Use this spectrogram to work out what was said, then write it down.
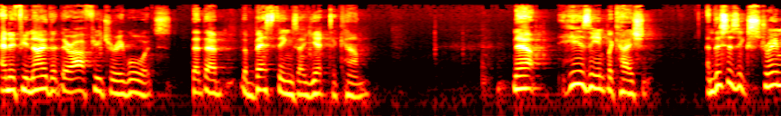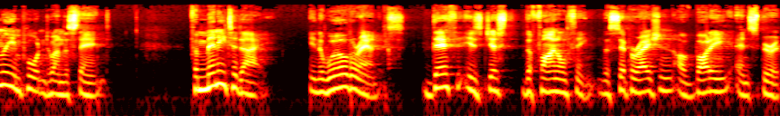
And if you know that there are future rewards, that the, the best things are yet to come. Now, here's the implication, and this is extremely important to understand. For many today, in the world around us, death is just the final thing the separation of body and spirit.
